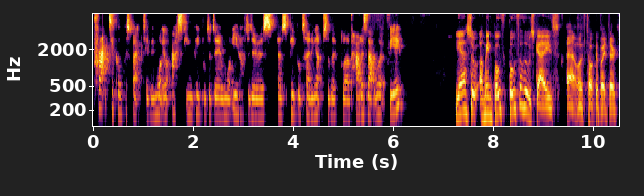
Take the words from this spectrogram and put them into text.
practical perspective in what you're asking people to do and what you have to do as as people turning up to the club how does that work for you? Yeah so i mean both both of those guys uh, we've talked about their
